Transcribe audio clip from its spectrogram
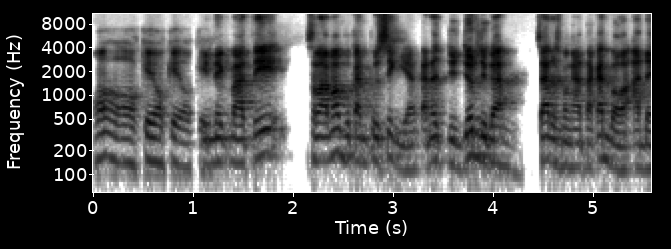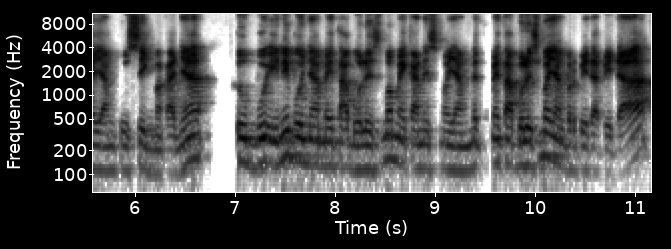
Oh oke okay, oke okay, oke. Okay. Dinikmati selama bukan pusing ya, karena jujur juga hmm. saya harus mengatakan bahwa ada yang pusing, makanya tubuh ini punya metabolisme mekanisme yang metabolisme yang berbeda-beda.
